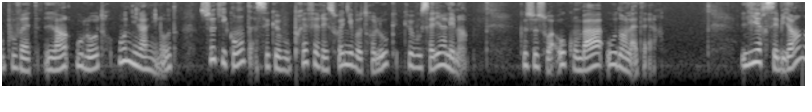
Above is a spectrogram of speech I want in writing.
Vous pouvez être l'un ou l'autre, ou ni l'un ni l'autre. Ce qui compte, c'est que vous préférez soigner votre look que vous salir les mains, que ce soit au combat ou dans la terre. Lire, c'est bien.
